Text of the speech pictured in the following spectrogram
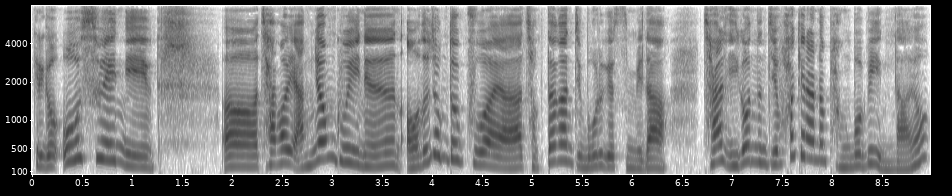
그리고 오수혜님 어, 장어 양념구이는 어느 정도 구워야 적당한지 모르겠습니다. 잘 익었는지 확인하는 방법이 있나요?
